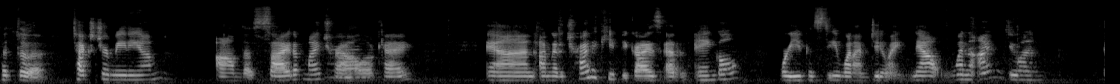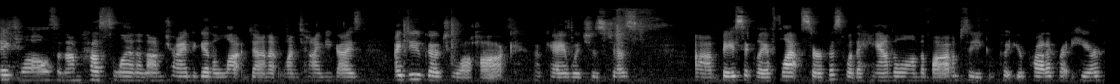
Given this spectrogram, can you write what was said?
put the texture medium on the side of my trowel, okay, and I'm going to try to keep you guys at an angle where you can see what I'm doing. Now, when I'm doing big walls and I'm hustling and I'm trying to get a lot done at one time, you guys, I do go to a hawk, okay, which is just uh, basically a flat surface with a handle on the bottom so you can put your product right here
